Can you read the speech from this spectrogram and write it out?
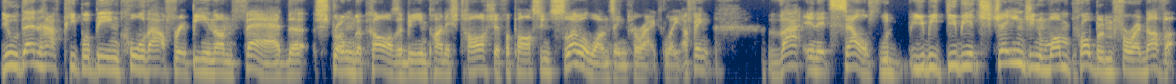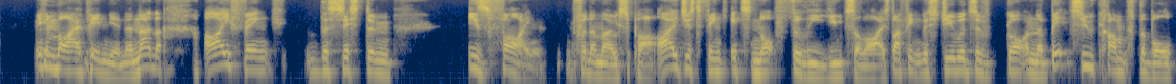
you'll then have people being called out for it being unfair that stronger cars are being punished harsher for passing slower ones incorrectly. I think that in itself would you be you be exchanging one problem for another in my opinion. And that, I think the system is fine for the most part. I just think it's not fully utilized. I think the stewards have gotten a bit too comfortable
